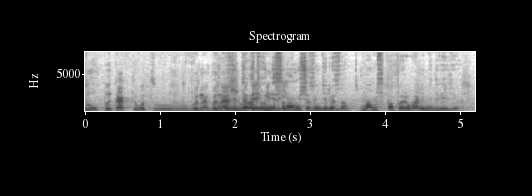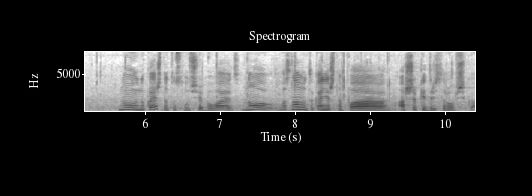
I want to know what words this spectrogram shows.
зуб и как-то вот вына- Ну, вынашивать давайте, вот мне самому сейчас интересно. Мам с папой рвали медведя? Ну, ну, конечно, это случаи бывают. Но в основном это, конечно, по ошибке дрессировщика.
